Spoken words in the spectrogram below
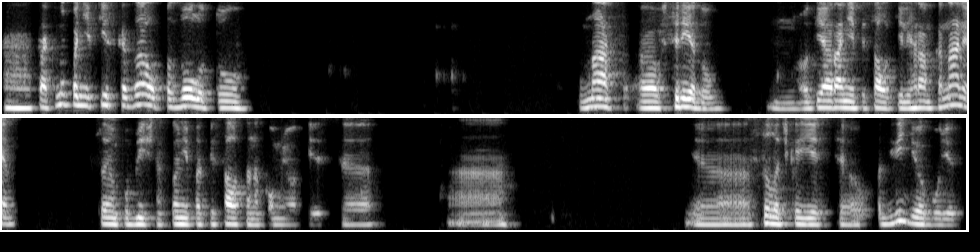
А, Так, ну по нефти сказал, по золоту. У нас э, в среду, вот я ранее писал в телеграм-канале в своем публично, кто не подписался, напомню, вот есть э, а, э, ссылочка есть под видео будет.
